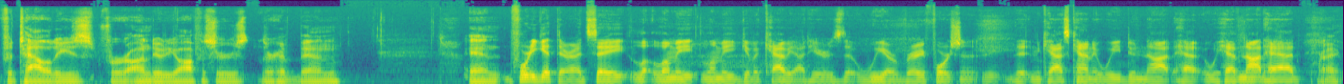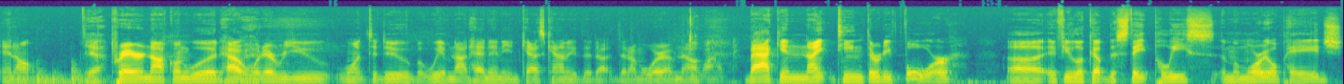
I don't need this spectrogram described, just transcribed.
fatalities for on duty officers there have been. And Before you get there, I'd say l- let me let me give a caveat here: is that we are very fortunate that in Cass County we do not have we have not had Right. and I'll yeah, prayer knock on wood how whatever you want to do, but we have not had any in Cass County that I, that I'm aware of now. Wow. Back in 1934, uh, if you look up the state police memorial page.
